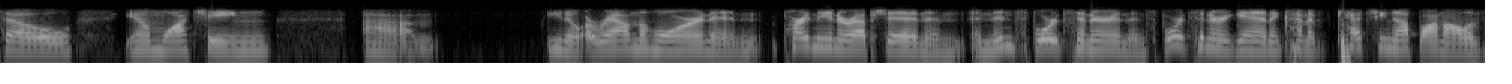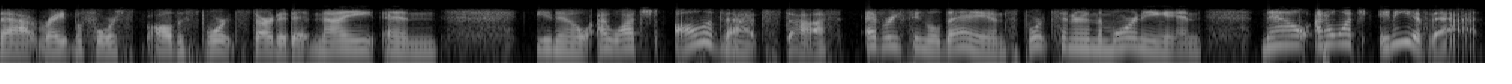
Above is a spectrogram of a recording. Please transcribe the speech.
so, you know, I'm watching um you know, around the horn and pardon the interruption and, and then SportsCenter and then SportsCenter again and kind of catching up on all of that right before all the sports started at night. And, you know, I watched all of that stuff every single day and SportsCenter in the morning. And now I don't watch any of that.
